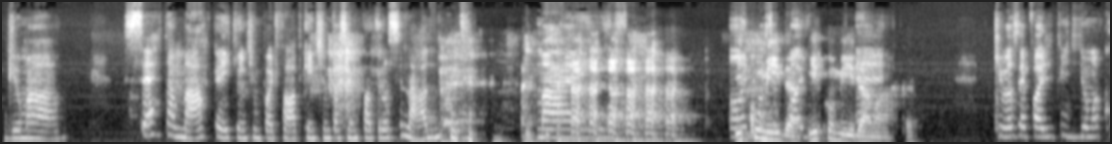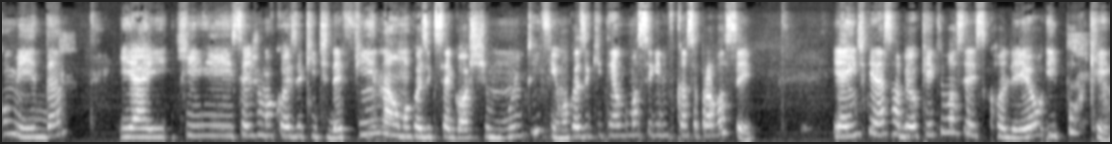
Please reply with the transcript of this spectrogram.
de uma certa marca aí que a gente não pode falar porque a gente não está sendo patrocinado. Mas. e comida, pode, e comida é, a marca. Que você pode pedir uma comida e aí que seja uma coisa que te defina, uma coisa que você goste muito, enfim, uma coisa que tenha alguma significância para você. E a gente queria saber o que, que você escolheu e por quê.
